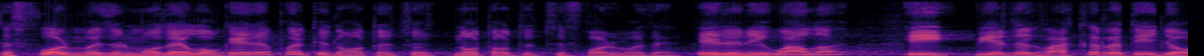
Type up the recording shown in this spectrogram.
les formes del model que era, perquè no totes, no totes les formes eren iguals, i havies d'agafar el carretillo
